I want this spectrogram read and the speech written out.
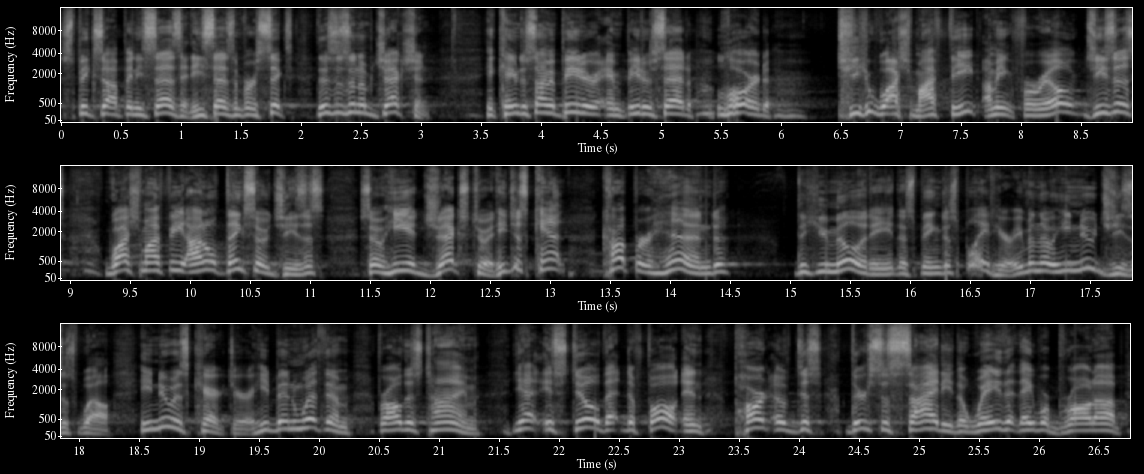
speaks up and he says it. He says in verse 6, this is an objection. He came to Simon Peter, and Peter said, Lord, do you wash my feet? I mean, for real? Jesus, wash my feet? I don't think so, Jesus. So he objects to it. He just can't comprehend the humility that's being displayed here, even though he knew Jesus well. He knew his character. He'd been with him for all this time. Yet it's still that default and part of just their society, the way that they were brought up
